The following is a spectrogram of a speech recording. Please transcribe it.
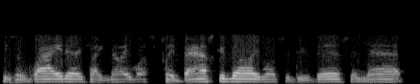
He's a writer. He's like, no, he wants to play basketball. He wants to do this and that.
